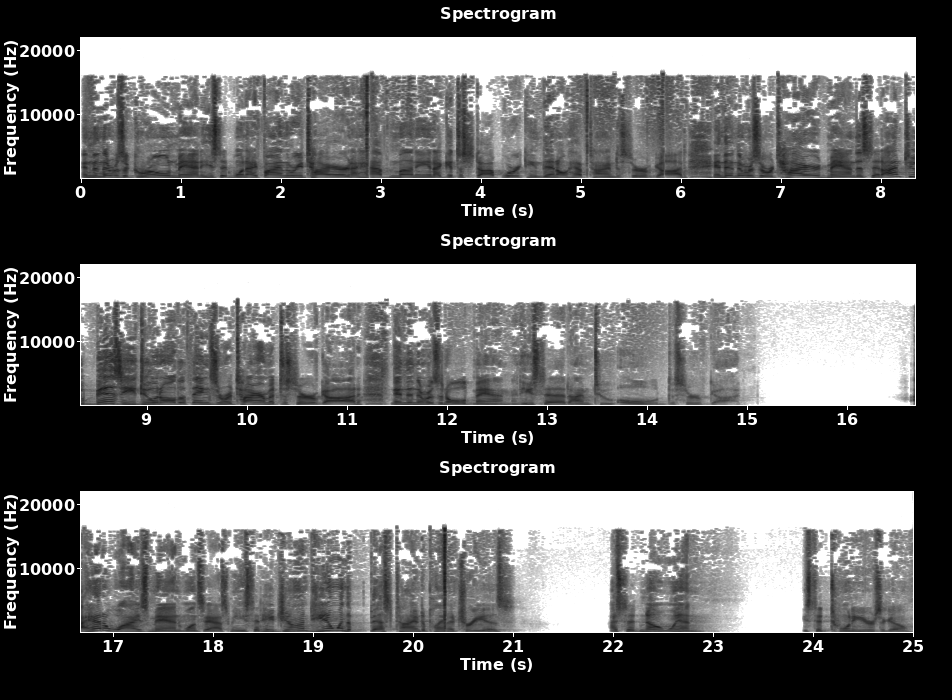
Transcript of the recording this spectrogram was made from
And then there was a grown man. He said, When I finally retire and I have money and I get to stop working, then I'll have time to serve God. And then there was a retired man that said, I'm too busy doing all the things in retirement to serve God. And then there was an old man, and he said, I'm too old to serve God. I had a wise man once ask me, he said, Hey, John, do you know when the best time to plant a tree is? I said, No, when? He said, 20 years ago,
